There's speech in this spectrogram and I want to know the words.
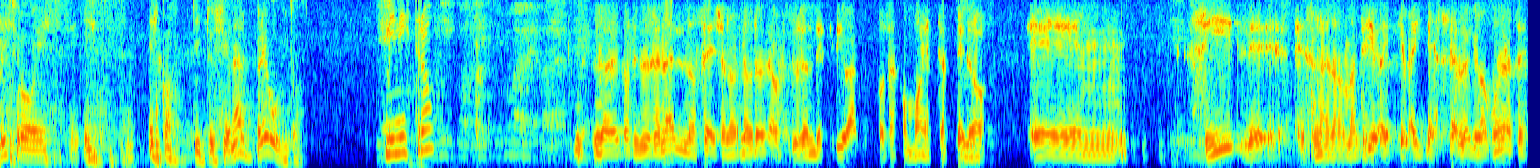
¿Eso es, es, constitucional? Pregunto. Ministro. Lo de constitucional, no sé, yo no, creo que la constitución describa cosas como estas, pero eh, sí es una normativa, hay que, hay que hacerlo, hay que vacunarse.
